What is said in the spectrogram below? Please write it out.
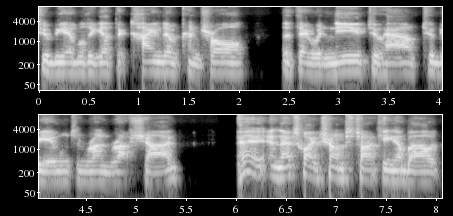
to be able to get the kind of control that they would need to have to be able to run roughshod. Eh, and that's why Trump's talking about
